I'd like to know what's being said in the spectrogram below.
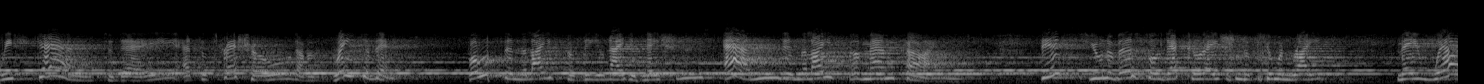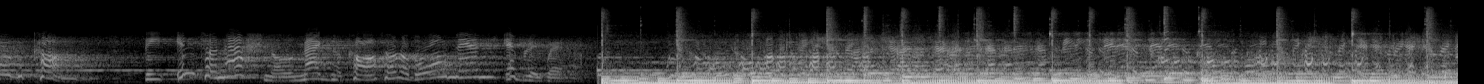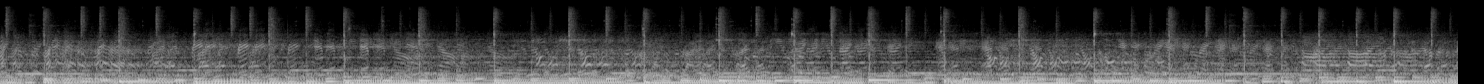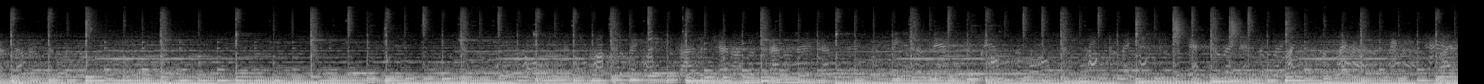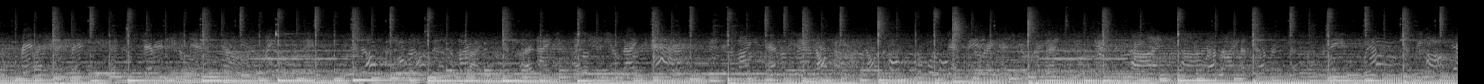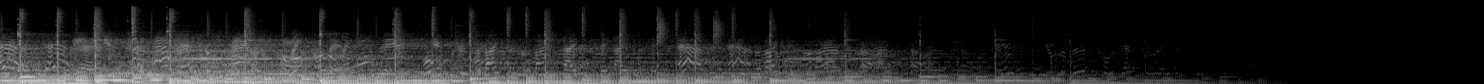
We stand today at the threshold of a great event, both in the life of the United Nations and in the life of mankind. This Universal Declaration of Human Rights may well become the international Magna Carta of all men everywhere.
